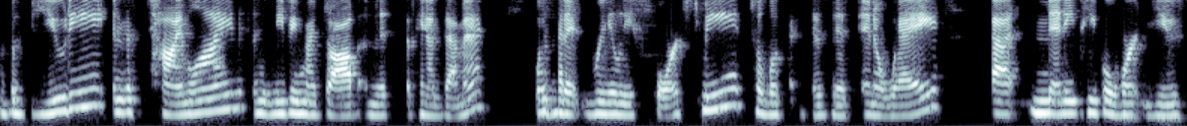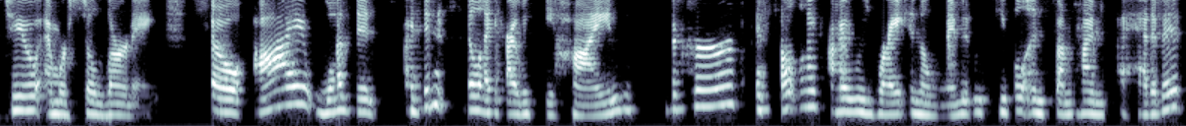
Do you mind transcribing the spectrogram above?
the beauty in this timeline and leaving my job amidst the pandemic was that it really forced me to look at business in a way that many people weren't used to and we're still learning. So I wasn't, I didn't feel like I was behind the curve. I felt like I was right in alignment with people and sometimes ahead of it.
